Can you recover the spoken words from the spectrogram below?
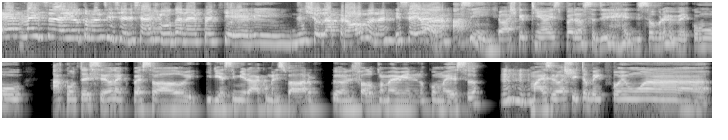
É, mas aí eu também não sei se ele se ajuda, né? Porque ele desistiu da prova, né? E sei é, lá. Assim, eu acho que ele tinha a esperança de, de sobreviver como aconteceu, né? Que o pessoal iria se mirar, como eles falaram, quando ele falou com a Marianne no começo. Uhum. Mas eu achei também que foi uma,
